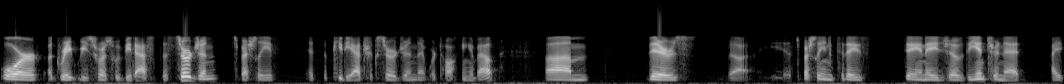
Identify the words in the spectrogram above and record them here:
or a great resource would be to ask the surgeon, especially if it's a pediatric surgeon that we're talking about. Um, there's, uh, especially in today's day and age of the internet, I,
